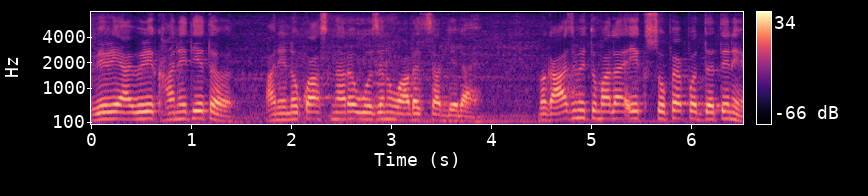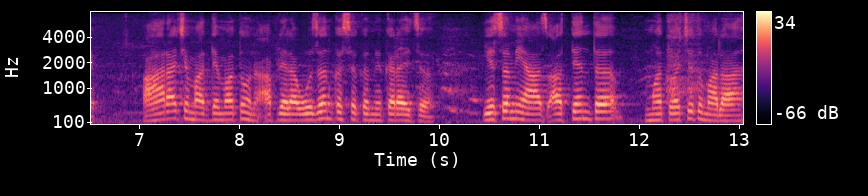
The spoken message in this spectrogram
वेळेआवेळी खाण्यात येतं आणि नको असणारं वजन वाढत चाललेलं आहे. मग आज मी तुम्हाला एक सोप्या पद्धतीने आहाराच्या माध्यमातून आपल्याला वजन कसं कमी करायचं याचं मी आज अत्यंत महत्त्वाची तुम्हाला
